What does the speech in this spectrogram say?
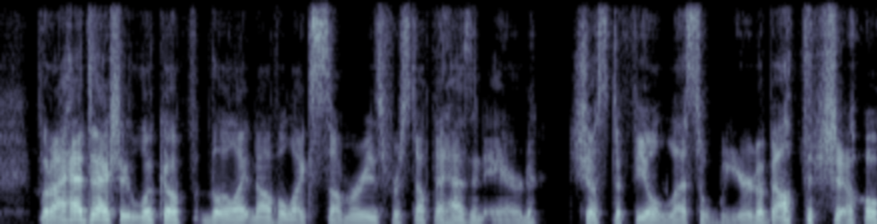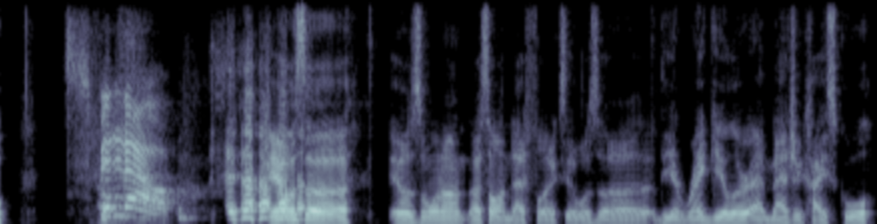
but I had to actually look up the light novel like summaries for stuff that hasn't aired just to feel less weird about the show. Spit it out. it was a it was one on I saw on Netflix. It was uh the irregular at Magic High School.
